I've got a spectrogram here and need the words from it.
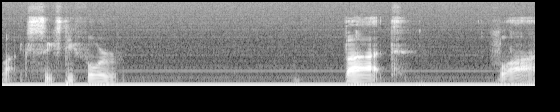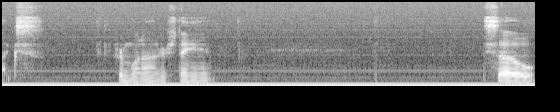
like 64 byte blocks from what I understand. So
